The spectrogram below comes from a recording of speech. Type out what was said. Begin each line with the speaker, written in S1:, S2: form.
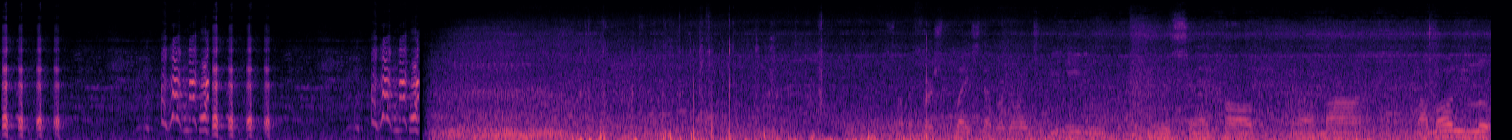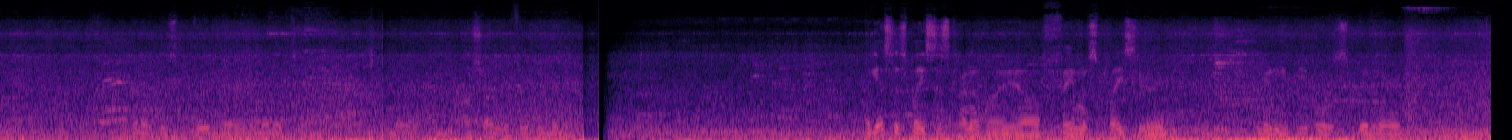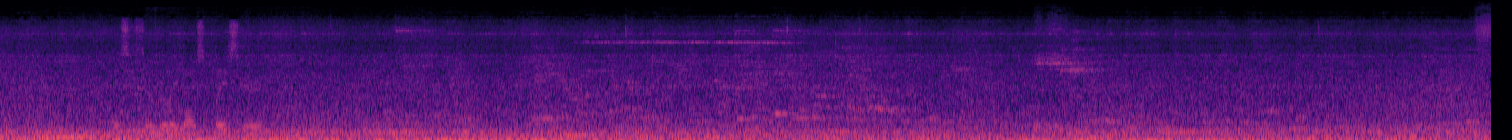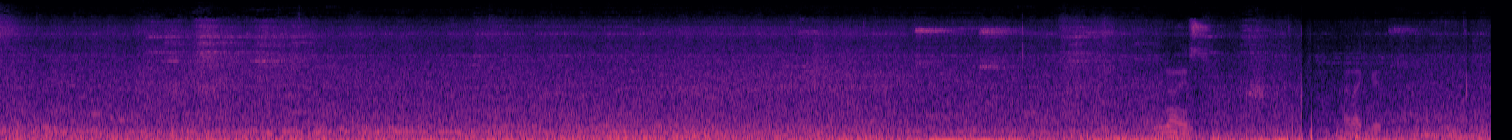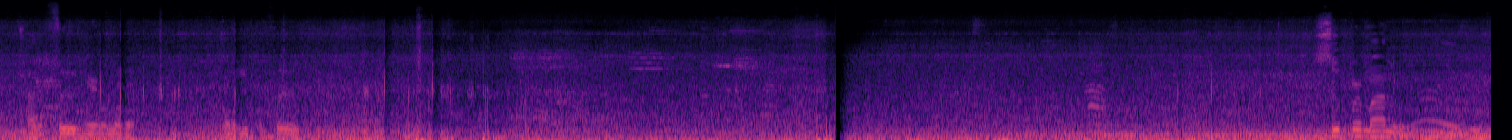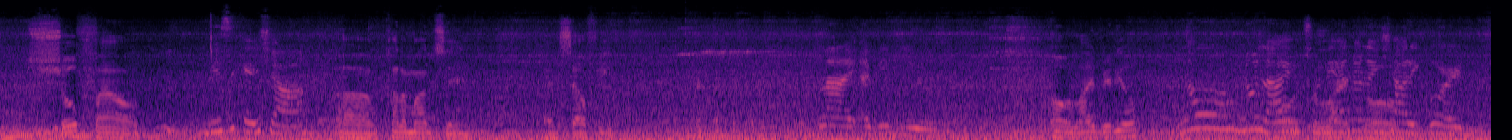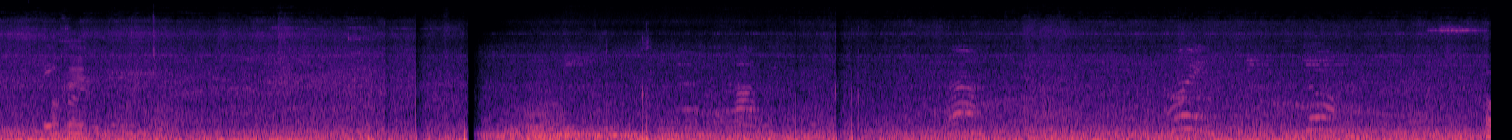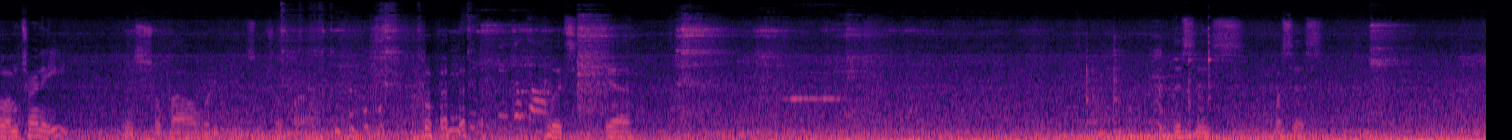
S1: So the first place that we're going to be eating is uh, called uh, Ma Mamon Look. We're gonna get some food here in a minute. And I'm gonna eat. I'll show you the food in a minute. I guess this place is kind of a uh, famous place here. Many people's been here. This is a really nice place here. Very nice. I like it. Try the food here in a minute. I'm gonna eat the food. Super Mommy.
S2: Busy kayo siya.
S1: Um, calamansi. And selfie.
S2: Like, I you.
S1: Oh, live video?
S2: No, no live.
S1: Oh, it's a live.
S2: Ano lang
S1: Oh.
S2: siya, record.
S1: Okay. Oh, I'm trying to eat. This siopao. We're gonna eat some.
S2: Busy ka
S1: yeah. This is what's this?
